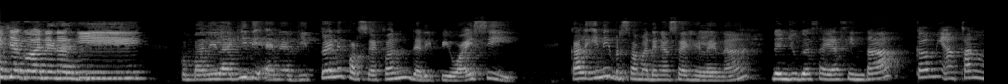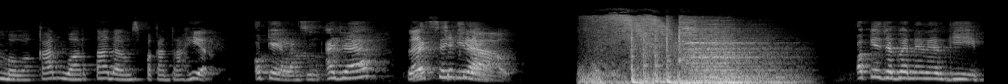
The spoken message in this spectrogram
Hai jagoan energi. Kembali lagi di Energi 24/7 dari PYC. Kali ini bersama dengan saya Helena. Dan juga saya Sinta, kami akan membawakan warta dalam sepekan terakhir. Oke, langsung aja. Let's check it out. Oke, jagoan energi.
